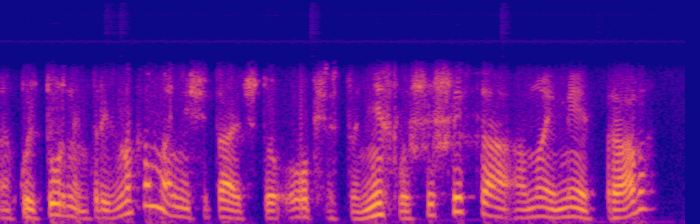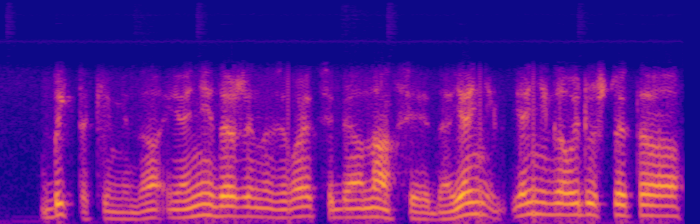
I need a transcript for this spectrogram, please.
э, культурным признаком. Они считают, что общество не слышащих, а оно имеет право быть такими, да. И они даже называют себя нацией, да. Я не, я не говорю, что это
